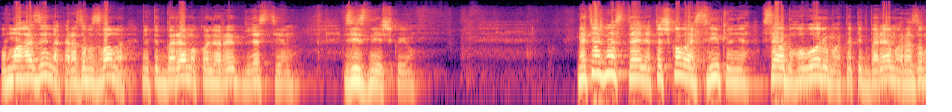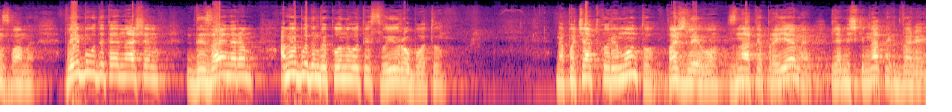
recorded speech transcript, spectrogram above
В магазинах разом з вами ми підберемо кольори для стін зі знижкою. Натяжна стеля, точкове освітлення, все обговоримо та підберемо разом з вами. Ви будете нашим дизайнером, а ми будемо виконувати свою роботу. На початку ремонту важливо знати прийеми для міжкімнатних дверей.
